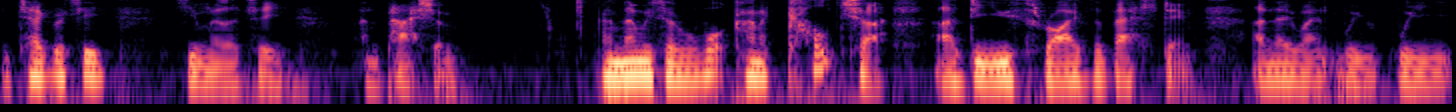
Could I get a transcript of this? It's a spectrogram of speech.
integrity, humility, and passion. And then we said, well, what kind of culture uh, do you thrive the best in? And they went, we, we,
